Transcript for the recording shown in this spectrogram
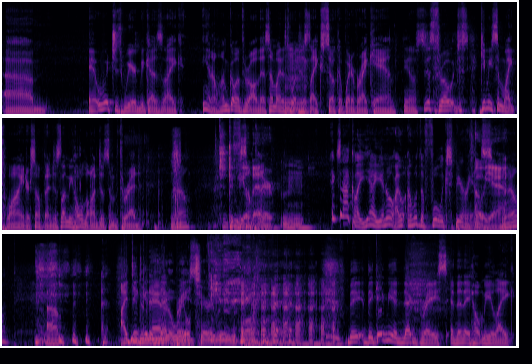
um, and- which is weird because like you know I'm going through all this. I might as well Mm-hmm. just like soak up whatever I can. You know, so just throw, just give me some like twine or something. Just let me hold on to some thread. You know, Just to give me feel something. better. Mhm. exactly. Yeah, you know, I, I want the full experience. Oh, yeah. you know. Um, I You did get a demanded neck a brace. wheelchair when you they they gave me a neck brace and then they helped me like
